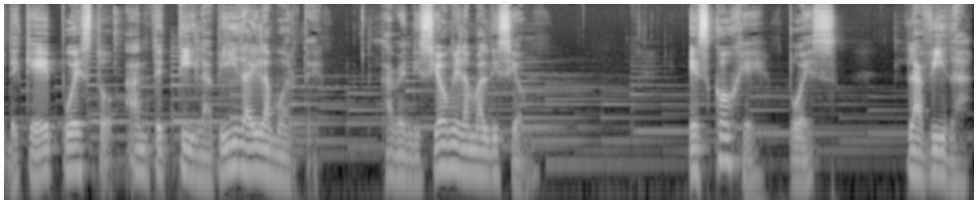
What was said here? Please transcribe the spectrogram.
de que he puesto ante ti la vida y la muerte, la bendición y la maldición. Escoge, pues, la vida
